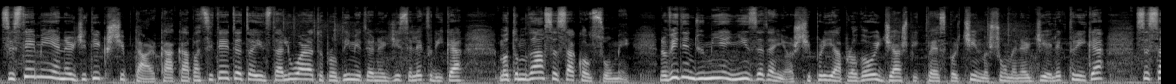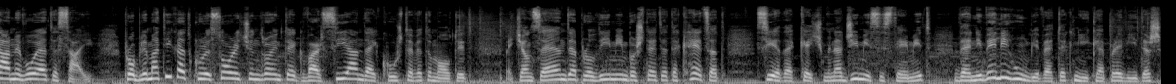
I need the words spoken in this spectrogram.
sistemi energjetik shqiptar ka kapacitete të instaluara të prodhimit të energjisë elektrike më të mëdha se sa konsumi. Në vitin dy mijë e njëzet e një, Shqipëria prodhoi gjashtë pikë pesë për qind më shumë energji elektrike se sa nevojat e saj. Problematikat kryesore qëndrojnë tek varësia ndaj kushteve të motit. Meqenëse ende prodhimi mbështetet tek hecet, si edhe keqmenaxhimi i sistemit, dhe niveli i humbjeve teknike prej vitesh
